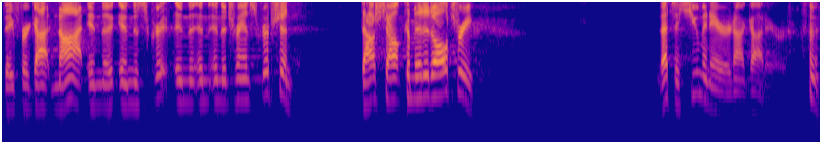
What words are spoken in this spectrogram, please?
they forgot not in the, in the script in the, in, in the transcription. Thou shalt commit adultery. That's a human error, not God error.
